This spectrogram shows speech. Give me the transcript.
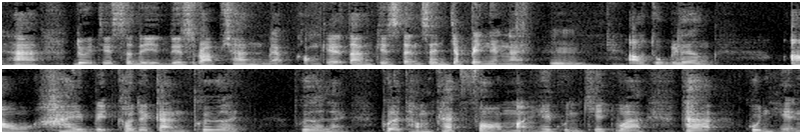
2475 ด้วยทฤษฎี disruption แบบของเคลย์ตันคริสเตนเซนจะเป็นยังไงอืมเอาทุกเรื่องเอาไฮบริดเข้าด้วยกันเพื่อเพื่ออะไรเพื่อทำแพลตฟอร์มใหม่ให้คุณคิดว่า ถ้าคุณเห็น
